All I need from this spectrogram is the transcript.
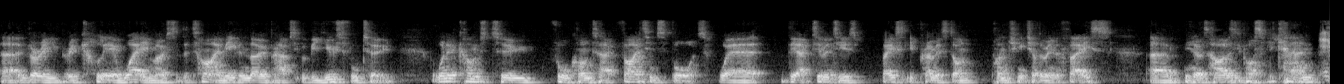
uh, and very, very clear way most of the time, even though perhaps it would be useful to. But when it comes to full contact fighting sports, where the activity is basically premised on punching each other in the face, um, you know, as hard as you possibly can.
